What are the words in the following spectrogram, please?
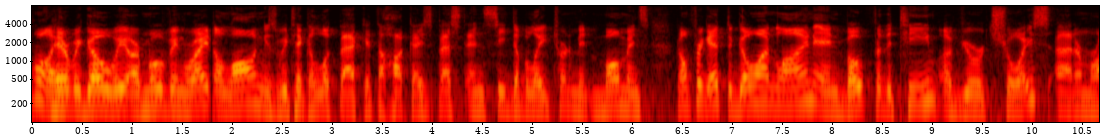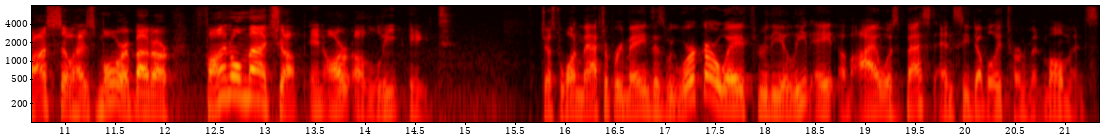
Well, here we go. We are moving right along as we take a look back at the Hawkeyes' best NCAA tournament moments. Don't forget to go online and vote for the team of your choice. Adam Rosso has more about our final matchup in our Elite Eight. Just one matchup remains as we work our way through the Elite Eight of Iowa's best NCAA tournament moments.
